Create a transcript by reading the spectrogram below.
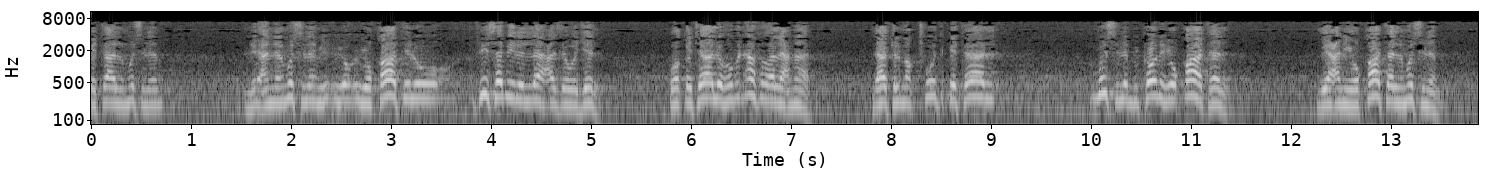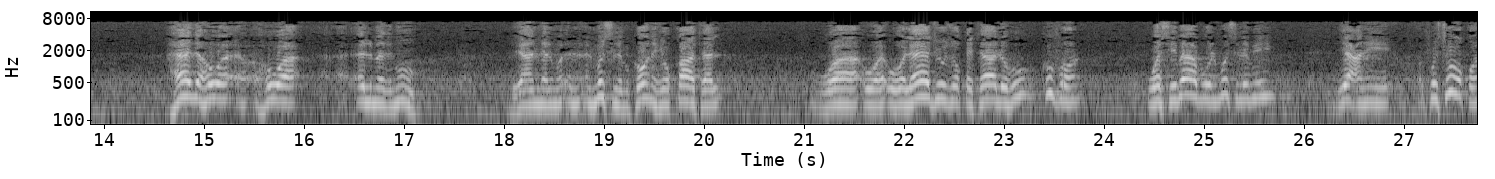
قتال المسلم لأن المسلم يقاتل في سبيل الله عز وجل وقتاله من أفضل الأعمال. لكن المقصود قتال مسلم كونه يقاتل. يعني يقاتل المسلم. هذا هو هو المذموم. لأن المسلم كونه يقاتل و و ولا يجوز قتاله كفر. وسباب المسلم يعني فسوق.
